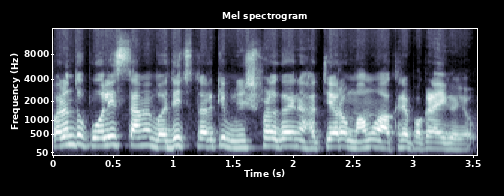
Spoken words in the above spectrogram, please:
પરંતુ પોલીસ સામે બધી જ તરકીબ નિષ્ફળ ગઈ અને હત્યારો મામો આખરે પકડાઈ ગયો.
